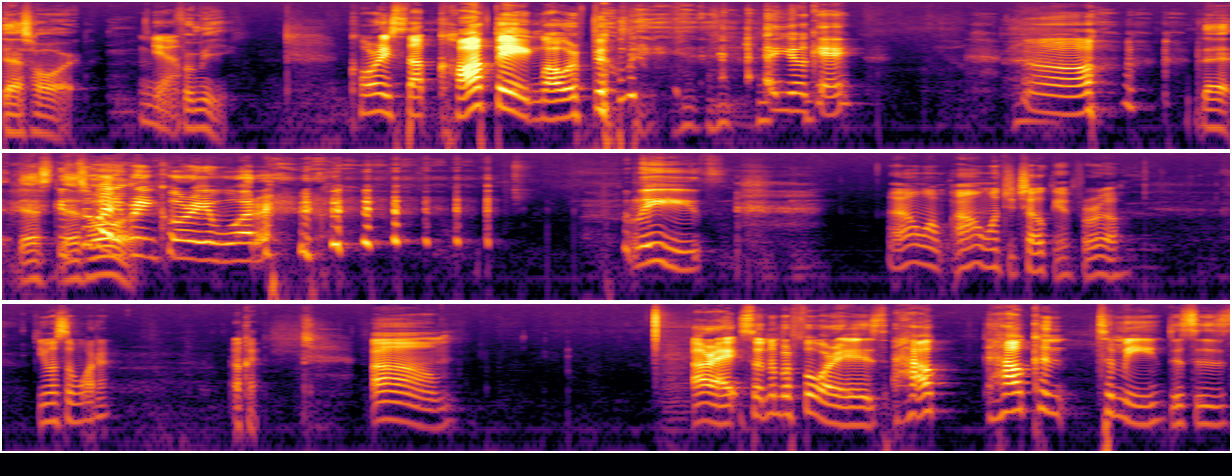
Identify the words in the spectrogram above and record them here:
That's hard Yeah. for me. Corey, stop coughing while we're filming. Are you okay? Oh, That that's can that's somebody hard. bring Corey a water, please? I don't want. I don't want you choking for real. You want some water? Okay. Um. All right. So number four is how how can to me this is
